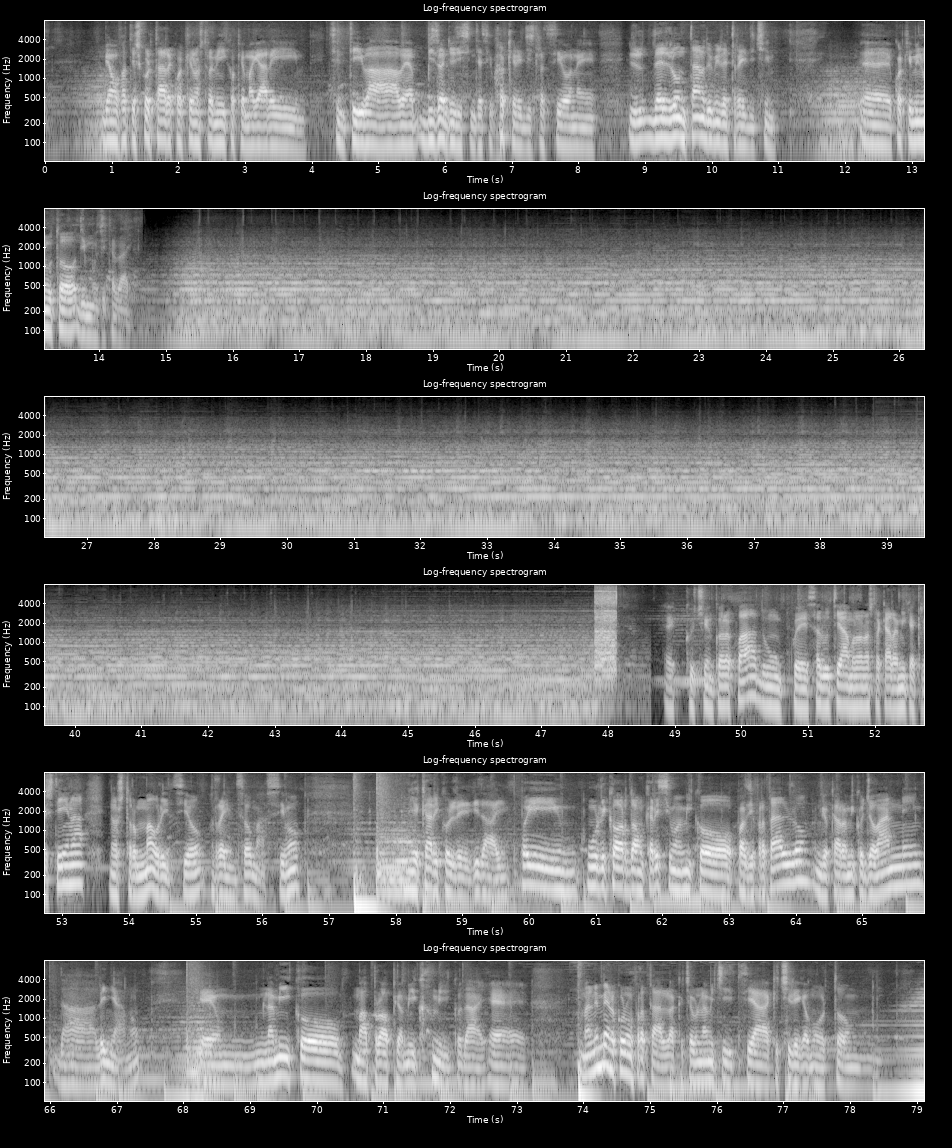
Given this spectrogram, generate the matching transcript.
abbiamo fatto ascoltare qualche nostro amico che magari sentiva, aveva bisogno di sentirsi qualche registrazione del lontano 2013. Eh, qualche minuto di musica, dai. Eccoci ancora qua, dunque salutiamo la nostra cara amica Cristina, il nostro Maurizio, Renzo, Massimo, i miei cari colleghi, dai. Poi un ricordo a un carissimo amico quasi fratello, il mio caro amico Giovanni da Legnano, che è un, un amico, ma proprio amico amico, dai, è- ma nemmeno con un fratello, ecco, c'è un'amicizia che ci lega molto,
